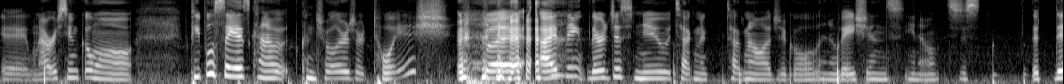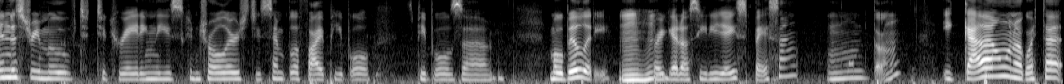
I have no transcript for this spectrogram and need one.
eh, una versión como... People say it's kind of controllers are toyish, but I think they're just new techni- technological innovations. You know, it's just the, the industry moved to creating these controllers to simplify people people's um, mobility. Ujú. Porque los CDJs pesan un montón y cada uno cuesta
